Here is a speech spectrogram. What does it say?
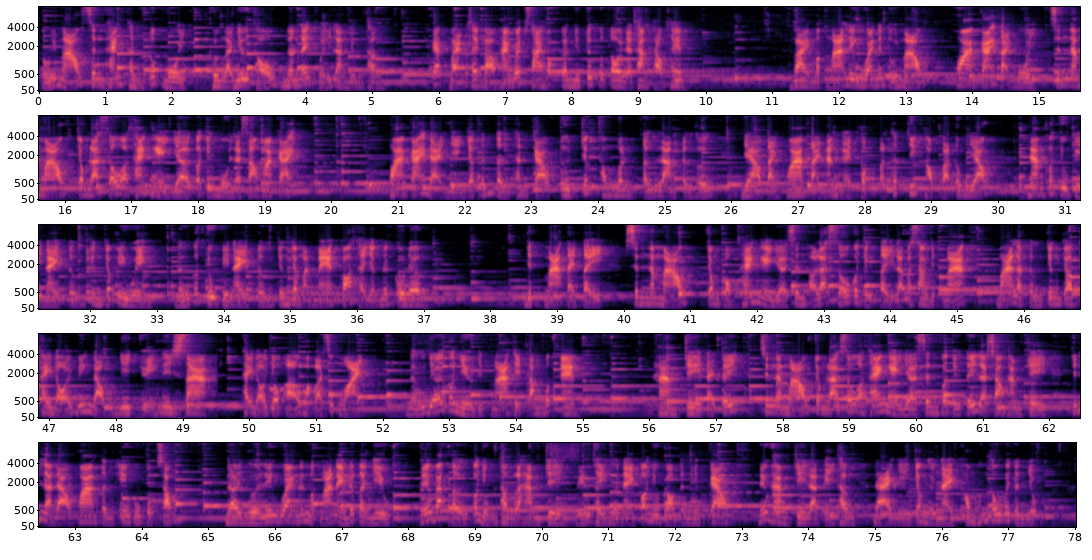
Tuổi mão sinh tháng thìn tuất mùi, thường là dư thổ nên lấy thủy làm dụng thần. Các bạn có thể vào hai website hoặc kênh youtube của tôi để tham khảo thêm. Vài mật mã liên quan đến tuổi mão. Hoa cái tại mùi, sinh năm mão, trong lá số ở tháng ngày giờ có chữ mùi là sao hoa cái? Hoa cái đại diện cho tính tình thanh cao, tư chất thông minh, tự làm tự hưởng. Giàu tài hoa, tài năng nghệ thuật và thích triết học và tôn giáo. Nam có chu kỳ này tượng trưng cho uy quyền, nữ có chu kỳ này tượng trưng cho mạnh mẽ, có thể dẫn đến cô đơn. Dịch mã tại tỵ, sinh năm mão. Trong cột tháng ngày giờ sinh ở lá số có chữ tỵ là có sao dịch mã. Mã là tượng trưng cho thay đổi, biến động, di chuyển đi xa thay đổi chỗ ở hoặc là xuất ngoại. Nữ giới có nhiều dịch mã thì tâm bất an. Hàm trì tại tý, sinh năm mão, trong lá số ở tháng ngày giờ sinh có chữ tý là sao hàm trì, chính là đào hoa tình yêu của cuộc sống. Đời người liên quan đến mật mã này rất là nhiều. Nếu bác tự có dụng thần là hàm trì, biểu thị người này có nhu cầu tình dục cao. Nếu hàm trì là kỵ thần, đại diện cho người này không hứng thú với tình dục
